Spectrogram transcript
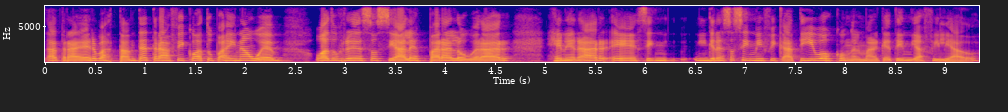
atraer bastante tráfico a tu página web o a tus redes sociales para lograr generar eh, ingresos significativos con el marketing de afiliados.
